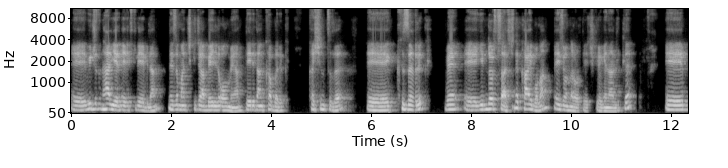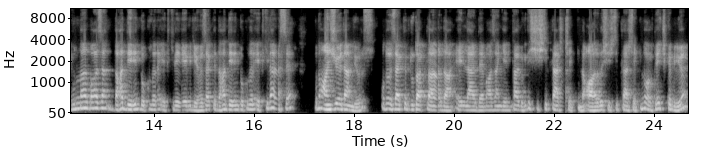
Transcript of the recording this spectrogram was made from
E, vücudun her yerini etkileyebilen, ne zaman çıkacağı belli olmayan, deriden kabarık, kaşıntılı, e, kızarık ve e, 24 saat içinde kaybolan lezyonlar ortaya çıkıyor genellikle. E, bunlar bazen daha derin dokuları etkileyebiliyor. Özellikle daha derin dokuları etkilerse Buna anjiyoödem diyoruz. O da özellikle dudaklarda, ellerde, bazen genital bölgede şişlikler şeklinde, ağrılı şişlikler şeklinde ortaya çıkabiliyor.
